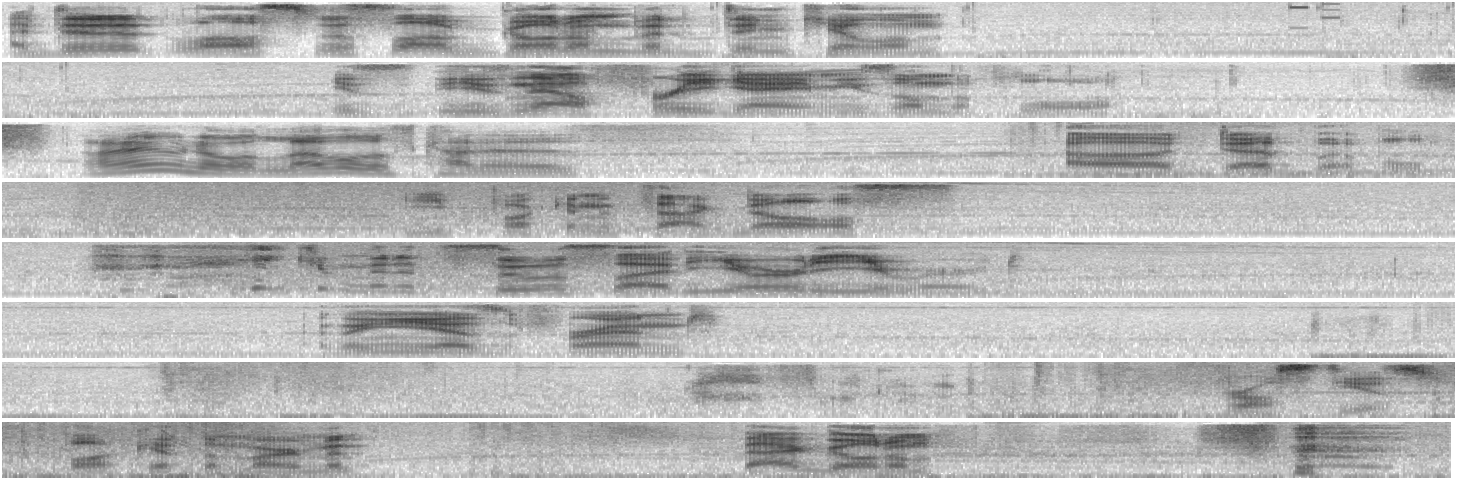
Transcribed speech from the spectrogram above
I did it, lost missile, got him, but didn't kill him. He's he's now free game. He's on the floor. I don't even know what level this kind of is. Uh, dead level. He fucking attacked us. he committed suicide. He already eroed. I think he has a friend. Ah, fuck. I'm frosty as fuck at the moment. That got him.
